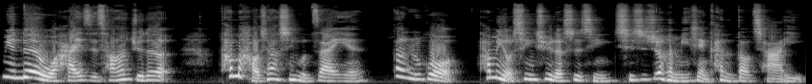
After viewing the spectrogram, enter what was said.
面对我孩子，常常觉得他们好像心不在焉。但如果他们有兴趣的事情，其实就很明显看得到差异。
